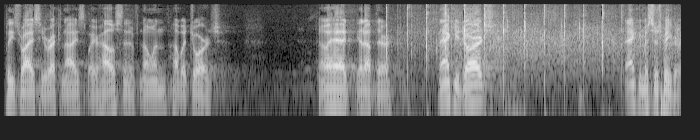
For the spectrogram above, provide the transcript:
please rise to be recognized by your house. And if no one, how about George? Go ahead, get up there. Thank you, George. Thank you, Mr. Speaker.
